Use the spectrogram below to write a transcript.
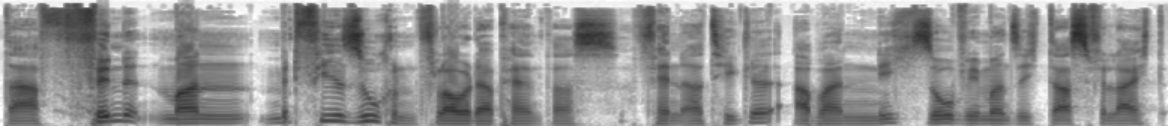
da findet man mit viel Suchen Florida Panthers Fanartikel, aber nicht so, wie man sich das vielleicht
